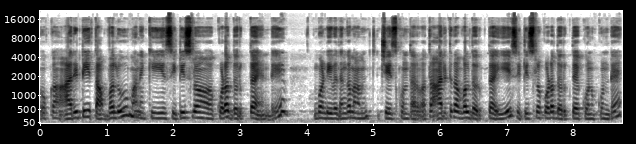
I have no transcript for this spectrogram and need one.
ఒక అరటి తవ్వలు మనకి సిటీస్లో కూడా దొరుకుతాయండి. ఇంకోండి ఈ విధంగా మనం చేసుకున్న తర్వాత అరటి తవ్వలు దొరుకుతాయి సిటీస్లో కూడా దొరుకుతాయి కొనుక్కుంటే.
